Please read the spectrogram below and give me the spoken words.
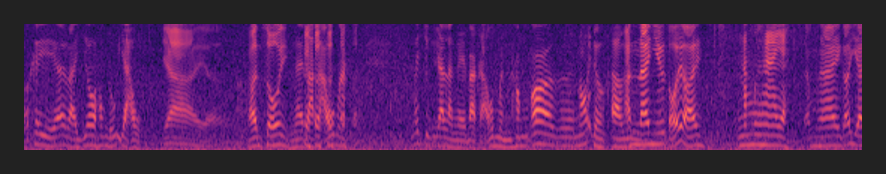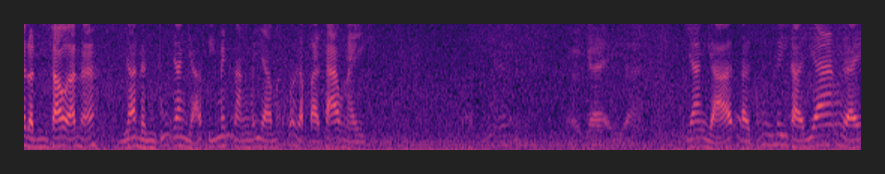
có khi là vô không đủ dầu Dạ. dạ. Hên xui. nghề bà cậu mà nói chung ra là nghề bà cậu mình không có ờ, nói được ờ Anh nay nhiêu tuổi rồi? 52 à Năm hai có gia đình sao rồi anh hả? Gia đình cũng gian dở bị mấy lần bây giờ mới có gặp bà sau này Ok. Rồi, gian dở rồi cũng đi thời gian rồi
